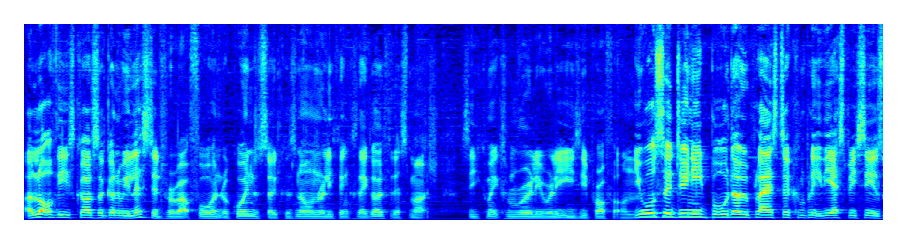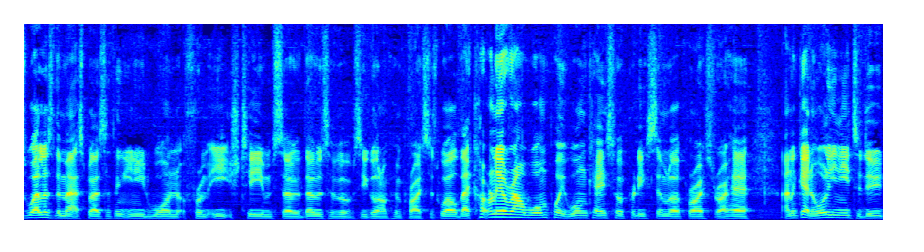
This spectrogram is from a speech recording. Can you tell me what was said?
a lot of these cards are going to be listed for about 400 coins or so, because no one really thinks they go for this much. So you can make some really, really easy profit on them. You also do need Bordeaux players to complete the SBC, as well as the Metz players. I think you need one from each team, so those have obviously gone up in price as well. They're currently around 1.1k, so a pretty similar price right here. And again, all you need to do,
